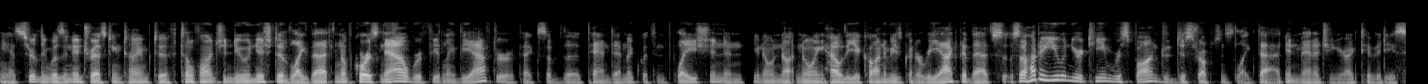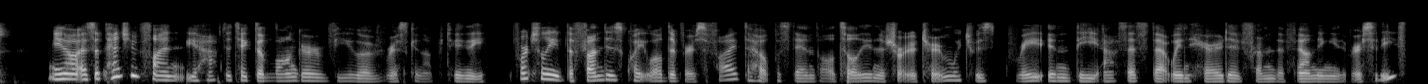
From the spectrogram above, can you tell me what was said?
Yeah, it certainly was an interesting time to, to launch a new initiative like that. And of course, now we're feeling the after effects of the pandemic with inflation and, you know, not knowing how the economy is going to react to that. So, so how do you and your team respond to disruptions like that in managing your activities? You know, as a pension fund, you have to take the longer view of risk and opportunity. Fortunately, the fund is quite well diversified to help withstand volatility in the shorter term, which was great in the assets that we inherited from the founding universities.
